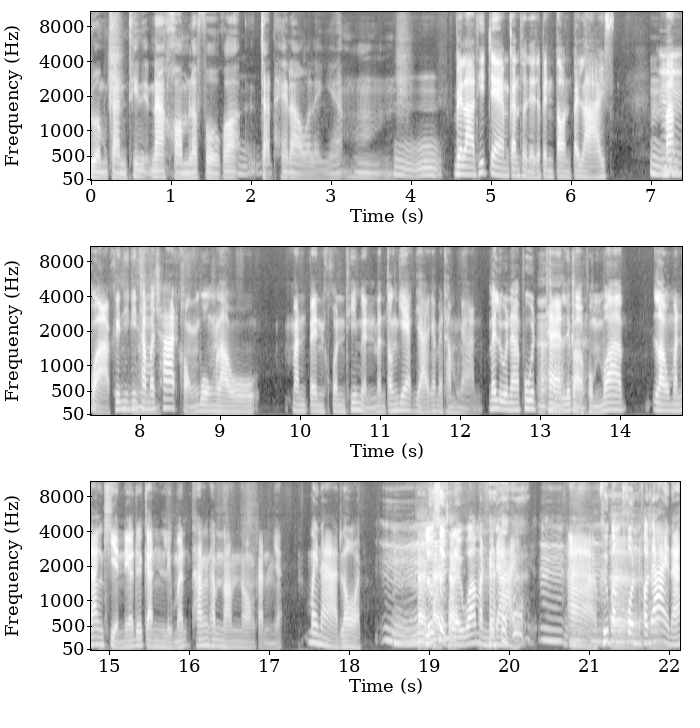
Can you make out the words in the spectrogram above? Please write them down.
รวมกันที่หน้าคอมแล้วโฟก็จัดให้เราอะไรเงี้ยอืมอืมอืมเวลาที่แจมกันส่วนใหญ่จะเป็นตอนไปไลฟ์อืมมากกว่าคือจริงๆธรรมชาติของวงเรา มันเป็นคนที่เหมือนมันต้องแยกย้ายกันไปทำงาน ไม่รู้นะพูดอ่าแทนหรือเปล่าอ่าผมว่าเรามานั่งเขียนเนื้อด้วยกัน หรือมาทั้งทำทำนองกันเนี้ยไม่น่ารอดอืมใช่ รู้สึกใช่เลยว่ามันไม่ได้อืมอ่า คือบางคนเขาได้นะ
